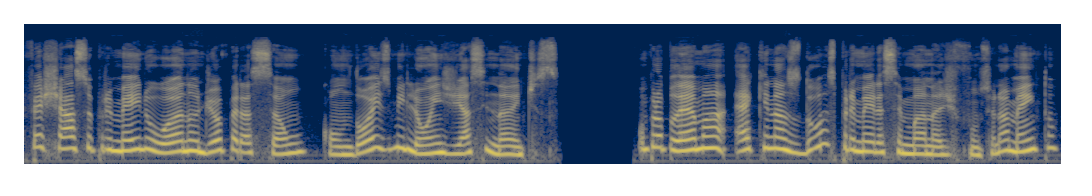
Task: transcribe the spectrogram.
fechasse o primeiro ano de operação com 2 milhões de assinantes, o problema é que nas duas primeiras semanas de funcionamento,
